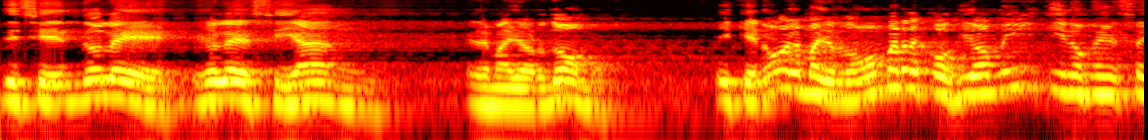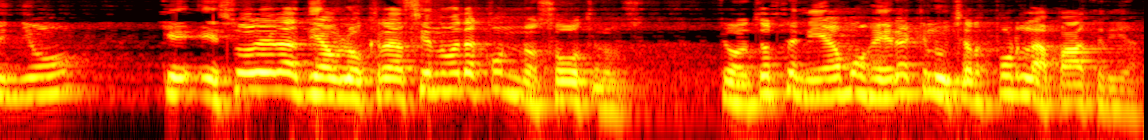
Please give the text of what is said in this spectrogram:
diciéndole, ellos le decían el mayordomo, y que no, el mayordomo me recogió a mí y nos enseñó que eso de la diablocracia no era con nosotros, que nosotros teníamos era que luchar por la patria.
